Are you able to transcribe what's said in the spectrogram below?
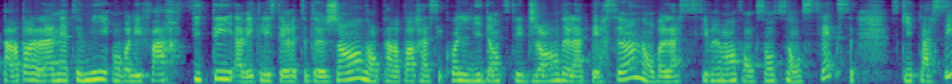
par rapport à l'anatomie, on va les faire fitter avec les stéréotypes de genre, donc par rapport à c'est quoi l'identité de genre de la personne, on va l'associer vraiment en fonction de son sexe, ce qui est assez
